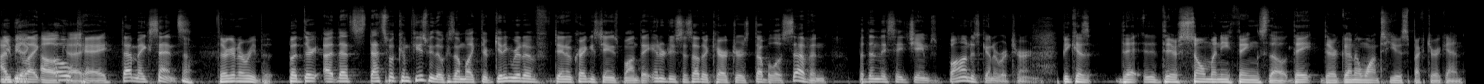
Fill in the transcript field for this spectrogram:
I'd be, be like, like, oh, okay. okay. that makes sense. They're gonna reboot. But they're, uh, that's that's what confused me though, because I'm like, they're getting rid of Daniel Craig as James Bond. They introduce this other character as 007, but then they say James Bond is going to return. because the, there's so many things though they they're gonna want to use Spectre again.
